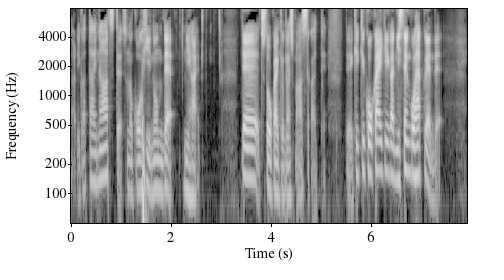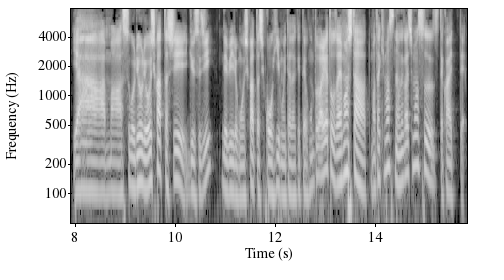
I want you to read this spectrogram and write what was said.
ありがたいなつって、そのコーヒー飲んで、2杯。で、ちょっとお会計お願いしますって書いて。で、結局お会計が2500円で。いやー、まあ、すごい料理美味しかったし、牛すじで、ビールも美味しかったし、コーヒーもいただけて、本当にありがとうございました。また来ますね、お願いします。つって帰って。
